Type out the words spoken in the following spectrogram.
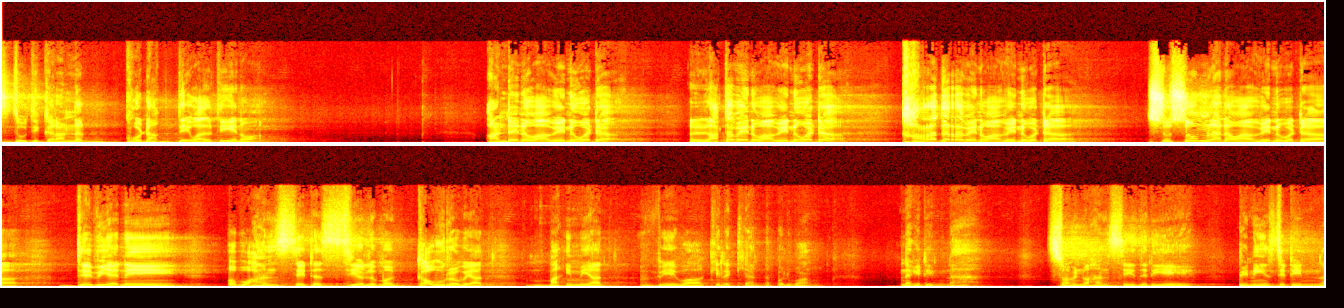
ස්තුති කරන්න ගොඩක් දේවල් තියෙනවා. අන්ඩෙනවා වෙනුවට ලත වෙනවා වෙනුවට කරදර වෙනවා වෙනුවට සුසුම්ලනවා වෙනුවට දෙවියනේ ඔබවහන්සේට සියලුම ගෞරවයත් මහිමයත් වේවා කියල කියන්න පුළුවන් නැගිටින්න. ස්වමින් වහන්සේ ඉදිරියේ පෙනී සිටින්න.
